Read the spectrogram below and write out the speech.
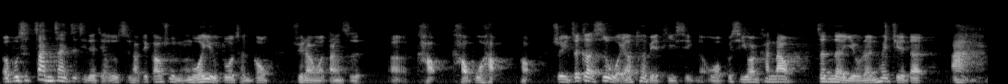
而不是站在自己的角度思考，就告诉你我有多成功。虽然我当时。呃，考考不好，好，所以这个是我要特别提醒的。我不希望看到真的有人会觉得啊，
